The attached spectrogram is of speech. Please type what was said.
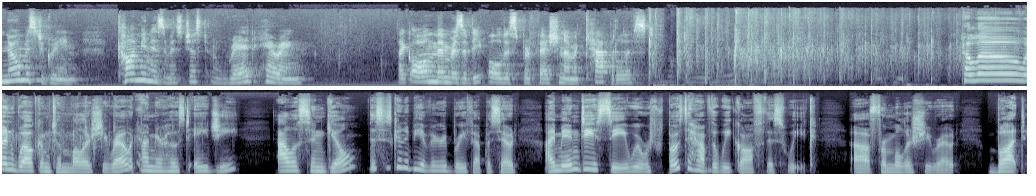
No, Mr. Green. Communism is just a red herring. Like all members of the oldest profession, I'm a capitalist. Hello and welcome to Mueller, She Wrote. I'm your host, AG, Allison Gill. This is going to be a very brief episode. I'm in DC. We were supposed to have the week off this week uh, for Mueller, She Wrote, but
